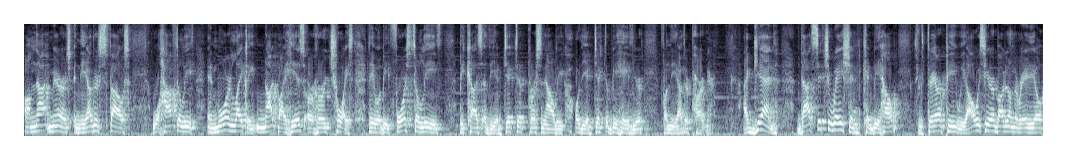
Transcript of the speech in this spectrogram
on that marriage and the other spouse will have to leave and more likely not by his or her choice. They will be forced to leave because of the addictive personality or the addictive behavior from the other partner. Again, that situation can be helped through therapy. We always hear about it on the radio.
